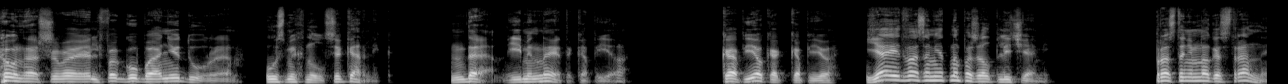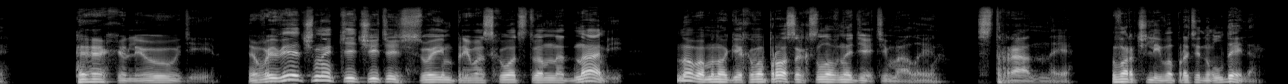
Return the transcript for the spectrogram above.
«У нашего эльфа губа не дура», — усмехнулся карлик. «Да, именно это копье». «Копье как копье». Я едва заметно пожал плечами. Просто немного странное. Эх, люди, вы вечно кичитесь своим превосходством над нами, но во многих вопросах словно дети малые. Странные, ворчливо протянул Дейлер.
